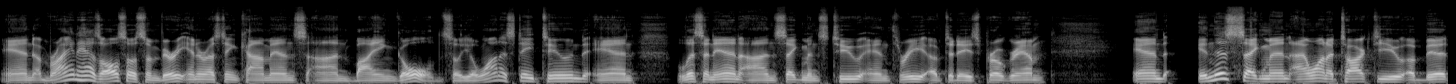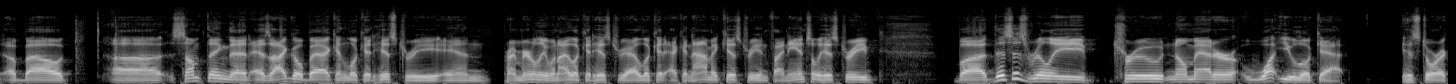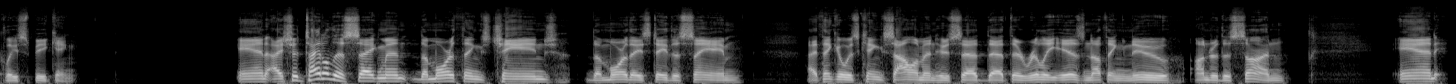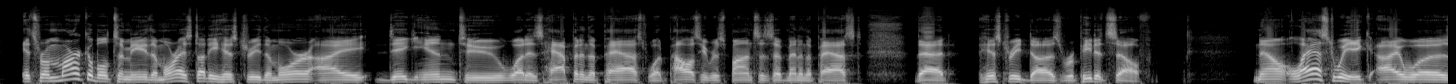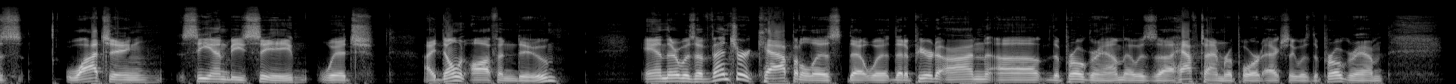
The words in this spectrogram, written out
And Brien has also some very interesting comments on buying gold. So you'll want to stay tuned and listen in on segments two and three of today's program. And in this segment, I want to talk to you a bit about uh, something that, as I go back and look at history, and primarily when I look at history, I look at economic history and financial history. But this is really true no matter what you look at, historically speaking. And I should title this segment The More Things Change, the More They Stay the Same. I think it was King Solomon who said that there really is nothing new under the sun. And it's remarkable to me the more I study history, the more I dig into what has happened in the past, what policy responses have been in the past, that history does repeat itself. Now, last week I was watching CNBC, which I don't often do. And there was a venture capitalist that w- that appeared on uh, the program. It was a halftime report, actually, was the program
